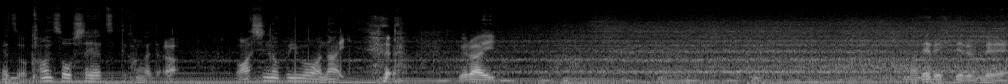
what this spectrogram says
やつは乾燥したやつって考えたら足の踏み場はない。ぐらい、まあ、出てきてるんで。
